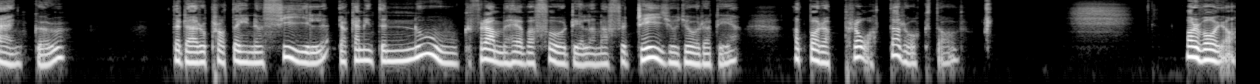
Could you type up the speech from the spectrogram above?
Anchor. Det där att prata in en fil, jag kan inte nog framhäva fördelarna för dig att göra det. Att bara prata rakt av. Var var jag?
